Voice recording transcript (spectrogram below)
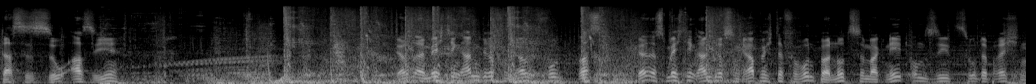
Das ist so assi. Während einem mächtigen Angriff von Grabwächter verwundbar. Nutze Magnet, um sie zu unterbrechen.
